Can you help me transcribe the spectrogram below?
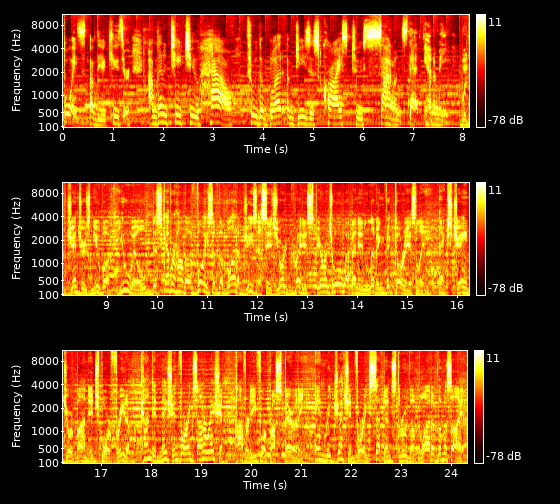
voice of the accuser. I'm going to teach you how, through the blood of Jesus Christ, to silence that enemy. With Ginger's new book, you will discover how the voice of the blood of Jesus is your greatest spiritual weapon in living victoriously. Exchange your bondage for freedom, condemnation for exoneration, poverty for prosperity, and rejection for acceptance through the blood of the Messiah.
